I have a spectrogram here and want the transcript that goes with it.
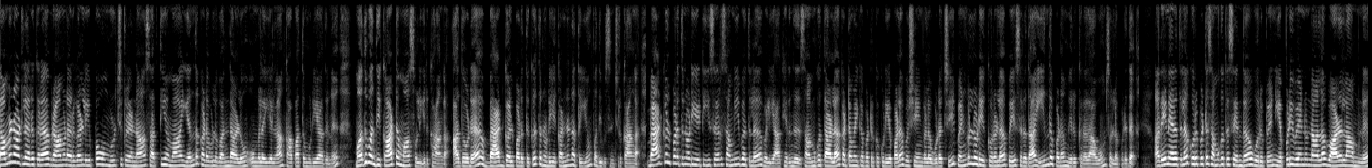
தமிழ்நாட்டில் இருக்கிற பிராமணர்கள் இப்பவும் முழிச்சுக்கலன்னா சத்தியமா எந்த கடவுள் வந்தாலும் உங்களை எல்லாம் காப்பாற்ற முடியாதுன்னு மதுவந்தி காட்டமா சொல்லியிருக்காங்க. அதோட பேட் கேர்ள் படத்துக்கு தன்னுடைய கண்டனத்தையும் பதிவு செஞ்சிருக்காங்க. பேட் கேர்ள் படத்தினுடைய டீசர் சமீபத்துல வெளியாகி இருந்தது சமூகத்தால கட்டமைக்கப்பட்டிருக்கக்கூடிய பல விஷயங்களை உடைச்சு பெண்களுடைய குரலை பேசுறதா இந்த படம் இருக்கிறதாவும் சொல்லப்படுது. அதே நேரத்துல குறிப்பிட்ட சமூகத்தை சேர்ந்த ஒரு பெண் எப்படி வேணும்னாலும் வாழலாம்னு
